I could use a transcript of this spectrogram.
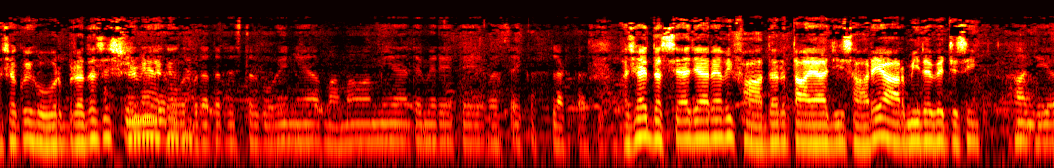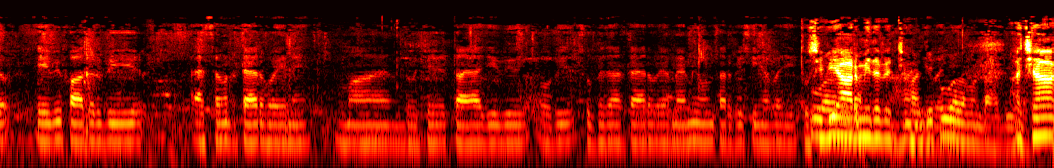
ਅੱਛਾ ਕੋਈ ਹੋਰ ਬ੍ਰਦਰ ਸਿਸਟਰ ਵੀ ਇਹਨਾਂ ਹੈਗਾ? ਹੋਰ ਬ੍ਰਦਰ ਸਿਸਟਰ ਕੋਈ ਨਹੀਂ ਆ ਮਾਮਾ ਮਾਮੀ ਹੈ ਤੇ ਮੇਰੇ ਤੇ ਬਸ ਇੱਕ ਲੜਕਾ ਸੀ। ਅੱਛਾ ਇਹ ਦੱਸਿਆ ਜਾ ਰਿਹਾ ਵੀ ਫਾਦਰ ਤਾਇਆ ਜੀ ਸਾਰੇ ਆਰਮੀ ਦੇ ਵਿੱਚ ਸੀ। ਹਾਂਜੀ ਇਹ ਵੀ ਫਾਦਰ ਵੀ ਐਸਐਮ ਰਿਟਾਇਰ ਹੋਏ ਨੇ। ਮਾਂ ਦੂਜੇ ਤਾਇਆ ਜੀ ਵੀ ਉਹ ਵੀ ਸੂਬੇਦਾਰ ਰਿਟਾਇਰ ਹੋਇਆ ਮੈਂ ਵੀ ਹੁਣ ਸਰਵਿਸ ਹੀ ਆ ਭਾਜੀ। ਤੁਸੀਂ ਵੀ ਆਰਮੀ ਦੇ ਵਿੱਚ ਹੋ ਹਾਂਜੀ ਭੂਆ ਦਾ ਮੁੰਡਾ ਅੱਛਾ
